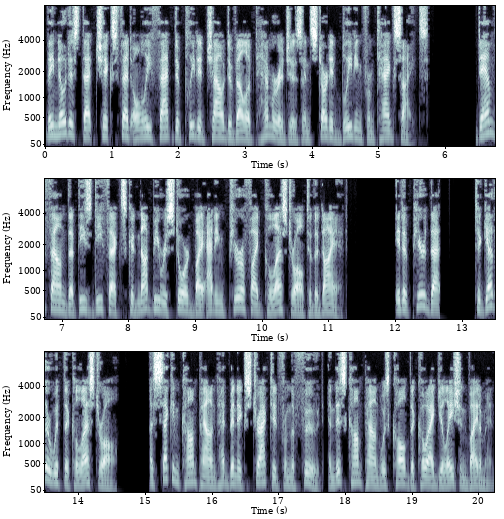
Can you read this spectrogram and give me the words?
They noticed that chicks fed only fat-depleted chow developed hemorrhages and started bleeding from tag sites. Dam found that these defects could not be restored by adding purified cholesterol to the diet. It appeared that—together with the cholesterol, a second compound had been extracted from the food, and this compound was called the coagulation vitamin.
